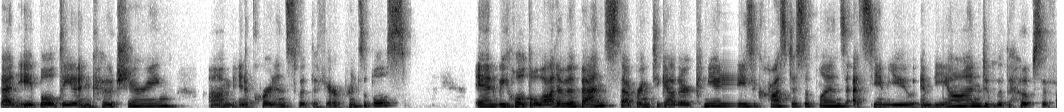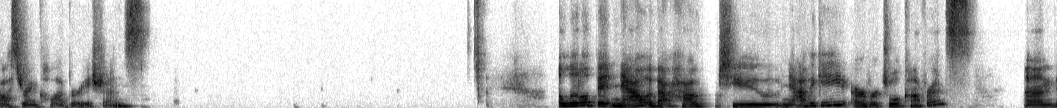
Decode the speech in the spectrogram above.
that enable data and code sharing um, in accordance with the FAIR principles. And we hold a lot of events that bring together communities across disciplines at CMU and beyond with the hopes of fostering collaborations. A little bit now about how to navigate our virtual conference. Um,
